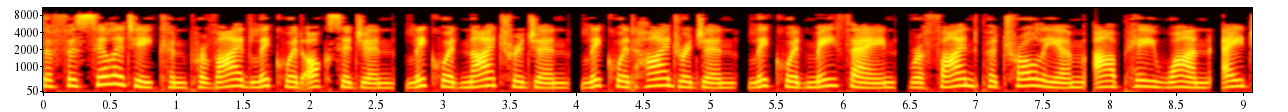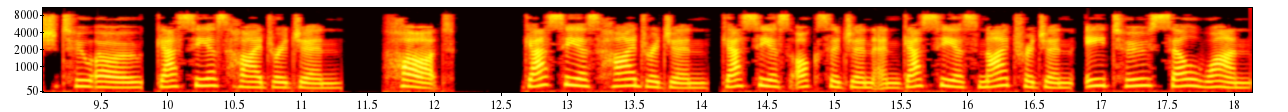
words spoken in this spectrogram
The facility can provide liquid oxygen, liquid nitrogen, liquid hydrogen, liquid methane, refined petroleum RP1, H2O, gaseous hydrogen hot, Gaseous hydrogen, gaseous oxygen and gaseous nitrogen, E2 Cell 1,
